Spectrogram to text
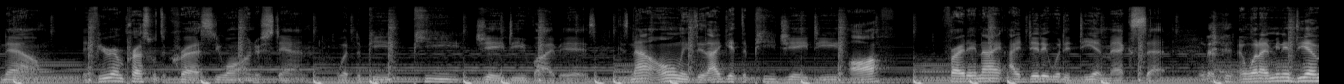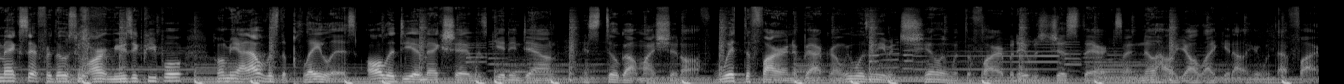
Now, if you're impressed with the crest, you won't understand what the P- PJD vibe is. Because not only did I get the PJD off Friday night, I did it with a DMX set. and what I mean a DMX set for those who aren't music people, homie, that was the playlist. All the DMX shit was getting down and still got my shit off with the fire in the background. We wasn't even chilling with the fire, but it was just there because I know how y'all like it out here with that fire.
